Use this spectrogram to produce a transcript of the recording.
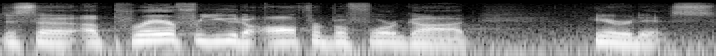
just a, a prayer for you to offer before God, here it is.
